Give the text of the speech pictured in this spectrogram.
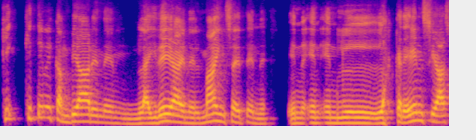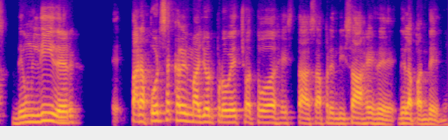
¿Qué, debe cambiar en, la idea, en el mindset, en, las creencias de un líder eh, para poder sacar el mayor provecho a todos estos aprendizajes de, de la pandemia?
